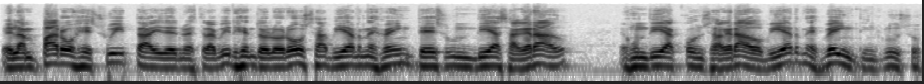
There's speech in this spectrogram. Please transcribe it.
el amparo jesuita y de nuestra Virgen Dolorosa, viernes 20 es un día sagrado, es un día consagrado, viernes 20 incluso,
